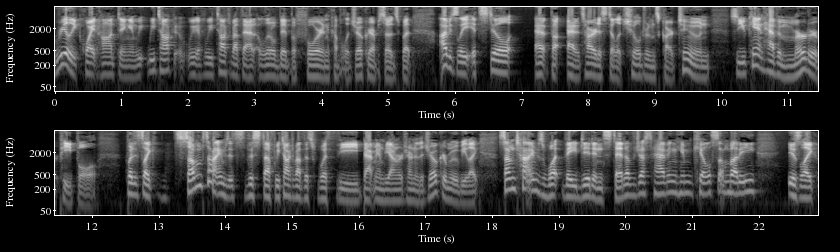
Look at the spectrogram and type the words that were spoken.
really quite haunting, and we we talked we we talked about that a little bit before in a couple of Joker episodes. But obviously, it's still at the, at its heart is still a children's cartoon, so you can't have him murder people. But it's like sometimes it's this stuff. We talked about this with the Batman Beyond Return of the Joker movie. Like sometimes what they did instead of just having him kill somebody is like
